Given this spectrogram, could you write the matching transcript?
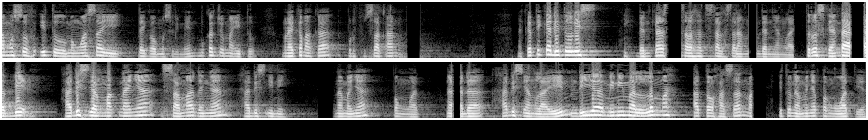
musuh itu menguasai kaum muslimin, bukan cuma itu. Mereka maka perpustakaan. Nah, ketika ditulis dan salah satu salah satu dan yang lain. Terus kan tabi' hadis yang maknanya sama dengan hadis ini. Namanya penguat. Ada hadis yang lain dia minimal lemah atau hasan itu namanya penguat ya.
